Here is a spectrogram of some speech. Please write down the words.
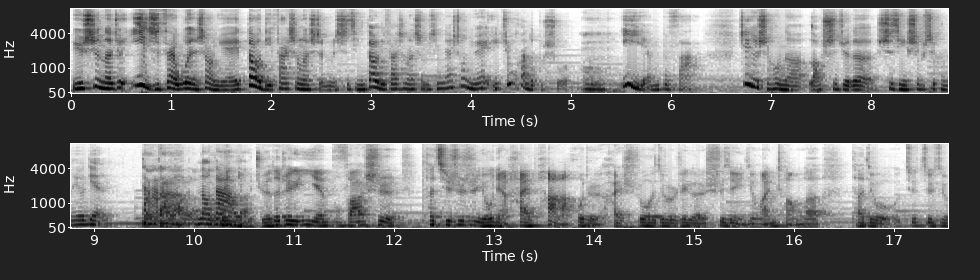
于是呢就一直在问少女 A 到底发生了什么事情，到底发生了什么事情，但少女 A 一句话都不说，嗯，一言不发。这个时候呢，老师觉得事情是不是可能有点大闹大了闹大了哎你们？觉得这个一言不发是他其实是有点害怕，或者还是说就是这个事件已经完成了，他就就就就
